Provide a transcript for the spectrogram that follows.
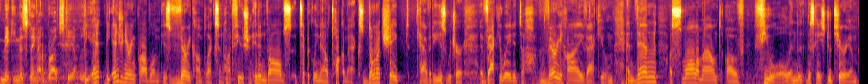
making this thing on a broad scale. The, en- the engineering problem is very complex in hot fusion. It involves typically now tokamaks, donut-shaped cavities which are evacuated to h- very high vacuum, and then a small amount of fuel, in th- this case deuterium.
